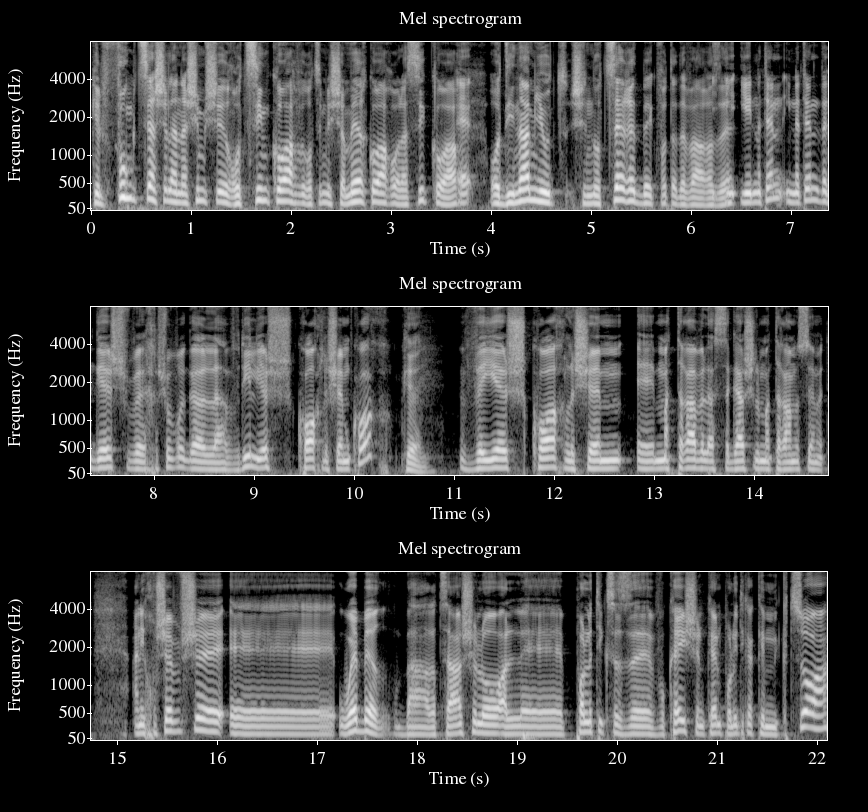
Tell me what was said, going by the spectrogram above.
כאל פונקציה של אנשים שרוצים כוח ורוצים לשמר כוח או להשיג כוח, אה. או דינמיות שנוצרת בעקבות הדבר הזה. יינתן דגש, וחשוב רגע להבדיל, יש כוח לשם כוח, כן. ויש כוח לשם אה, מטרה ולהשגה של מטרה מסוימת. אני חושב שובר, בהרצאה שלו על אה, politics as a vocation, כן, פוליטיקה כמקצוע,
